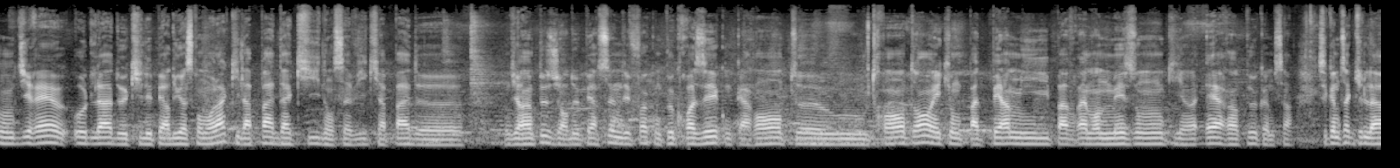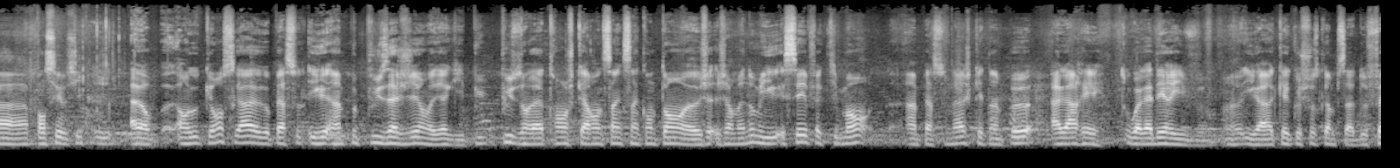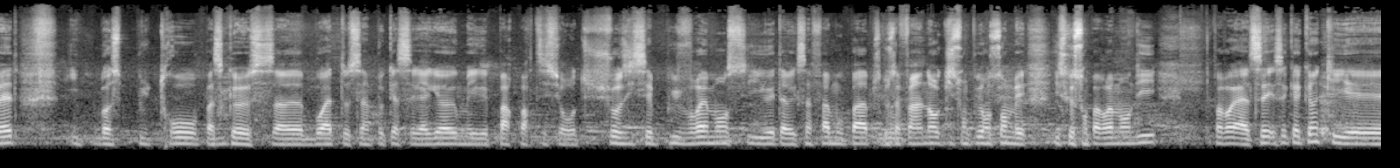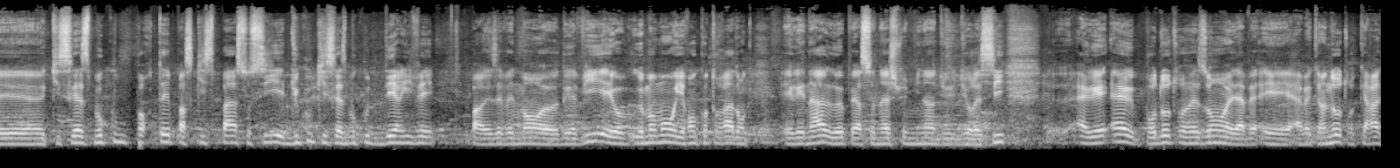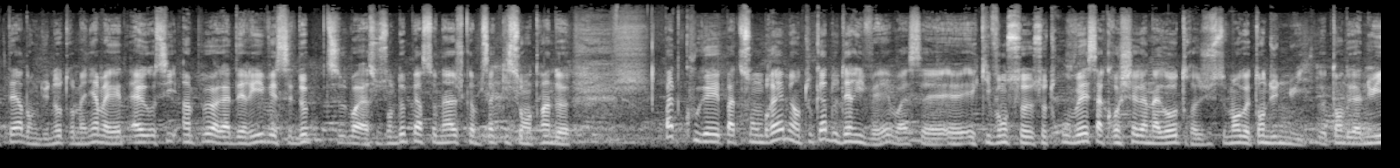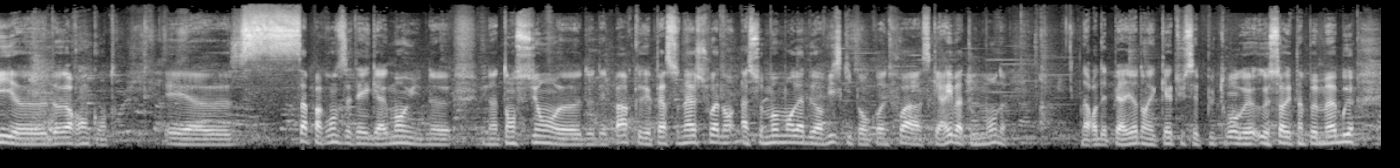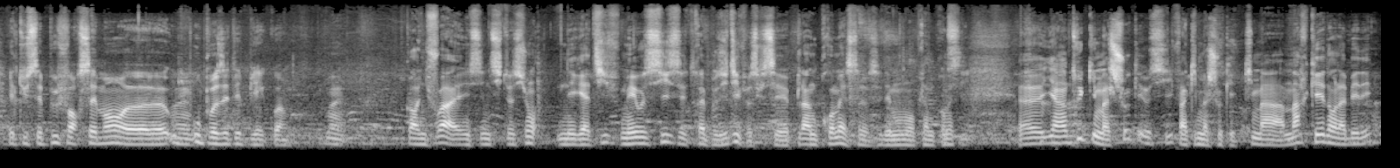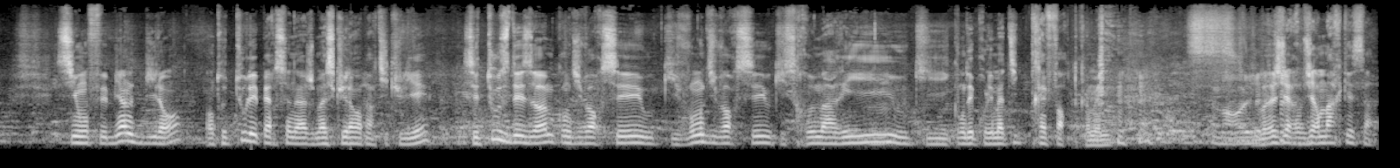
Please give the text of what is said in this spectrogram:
on dirait, au-delà de qu'il est perdu à ce moment-là, qu'il n'a pas d'acquis dans sa vie, qu'il n'y a pas de... On dirait un peu ce genre de personnes des fois qu'on peut croiser, qui ont 40 euh, ou 30 ans et qui n'ont pas de permis, pas vraiment de maison, qui errent un peu comme ça. C'est comme ça que tu l'as pensé aussi? Alors, en l'occurrence, là, il est un peu plus âgé, on va dire, qu'il est plus, dans la tranche 45-50 ans, euh, Germano, mais c'est effectivement un personnage qui est un peu à l'arrêt ou à la dérive. Euh, Il a quelque chose comme ça. De fait, il bosse plus trop parce que sa boîte s'est un peu cassé la gueule, mais il est pas reparti sur autre chose. Il sait plus vraiment s'il est avec sa femme ou pas, parce que ça fait un an qu'ils sont plus ensemble, mais ils se sont pas vraiment dit. Enfin, voilà, c'est quelqu'un qui, se laisse beaucoup porter par ce qui se passe aussi, et du coup qui se laisse beaucoup dériver par les événements euh, de la vie. Et au le moment où il rencontrera donc Elena, le personnage féminin du, récit, euh, elle est, pour d'autres raisons, elle avait- et avec un autre caractère, donc d'une autre manière, mais elle est elle aussi un peu à la dérive. Et deux, voilà, ce sont deux personnages comme ça qui sont en train de pas de couler, pas de sombrer, mais en tout cas de dériver, ouais, et, et qui vont se, se trouver, s'accrocher l'un à l'autre, justement le temps d'une nuit, le temps de la nuit euh, de leur rencontre. Et euh, ça, par contre, c'était également une, une intention euh, de départ, que les personnages soient dans- à ce moment-là de leur vie, ce qui peut encore une fois, ce qui arrive à tout le monde, d'avoir des périodes dans lesquelles tu sais plus trop, le, le sol est un peu meuble, et tu sais plus forcément euh, où, où poser tes pieds, quoi. Encore une fois, c'est une situation négative, mais aussi c'est très positif parce que c'est plein de promesses, c'est des moments pleins de promesses. Euh, Il y a un truc qui m'a choqué aussi, enfin qui m'a choqué, qui m'a marqué dans la BD. Si on fait bien le bilan, entre tous les personnages masculins en particulier, c'est tous des hommes qui ont divorcé ou qui vont divorcer ou qui se remarient ou qui, qui ont des problématiques très fortes quand même. Voilà, j'ai remarqué ça.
